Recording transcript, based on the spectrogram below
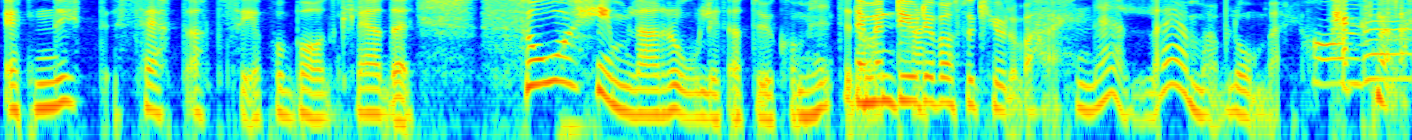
Ett- nytt sätt att se på badkläder. Så himla roligt att du kom hit idag. Nej, men du, det var så kul att vara här. Snälla Emma Blomberg. Tack snälla.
